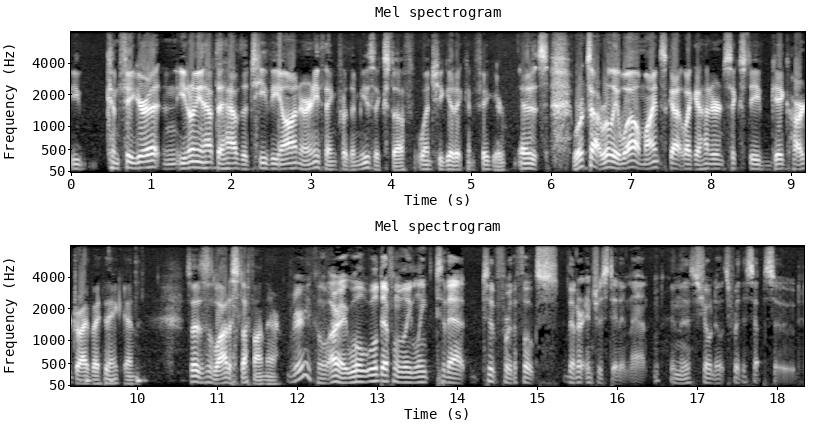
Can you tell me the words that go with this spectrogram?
you, configure it, and you don't even have to have the TV on or anything for the music stuff once you get it configured. And it's works out really well. Mine's got like a 160 gig hard drive, I think, and so there's a lot of stuff on there. Very cool. All right, well, we'll definitely link to that to, for the folks that are interested in that in the show notes for this episode.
